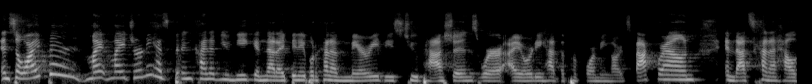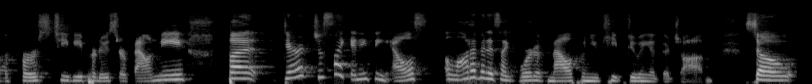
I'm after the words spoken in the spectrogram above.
And so I've been my my journey has been kind of unique in that I've been able to kind of marry these two passions where I already had the performing arts background, and that's kind of how the first TV producer found me. But Derek, just like anything else, a lot of it is like word of mouth when you keep doing a good job. So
